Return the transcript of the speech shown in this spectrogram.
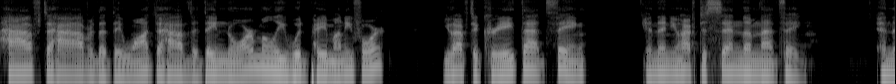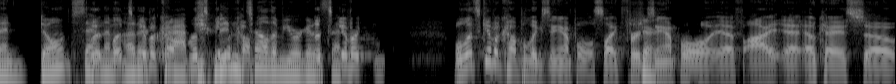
have to have or that they want to have that they normally would pay money for. You have to create that thing and then you have to send them that thing. And then don't send Let- them let's other give a crap couple- you didn't couple- tell them you were going to send. give a well let's give a couple examples like for Sure. example if i uh, okay so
